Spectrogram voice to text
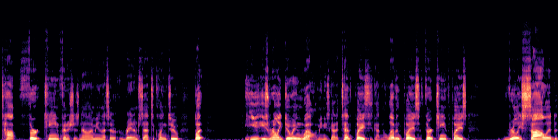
top 13 finishes. Now, I mean, that's a random stat to cling to, but he, he's really doing well. I mean, he's got a 10th place, he's got an 11th place, a 13th place, really solid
